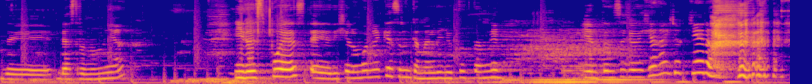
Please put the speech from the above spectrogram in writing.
de, astronomía. Y después eh, dijeron, bueno, hay que hacer un canal de YouTube también. Y entonces yo dije, ay, yo quiero.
